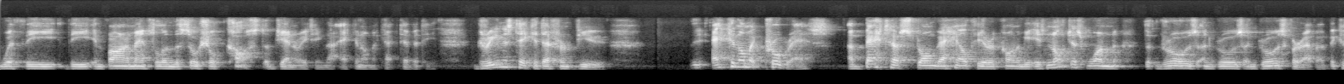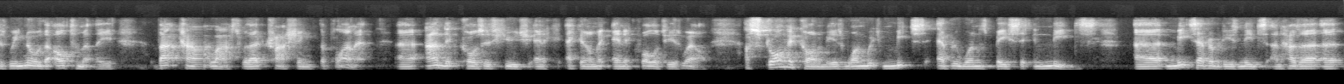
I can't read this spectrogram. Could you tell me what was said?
with the, the environmental and the social cost of generating that economic activity? Greens take a different view. The economic progress, a better, stronger, healthier economy, is not just one that grows and grows and grows forever, because we know that ultimately that can't last without trashing the planet. Uh, and it causes huge economic inequality as well. A strong economy is one which meets everyone's basic needs uh, meets everybody's needs and has a, a,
